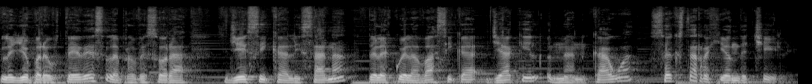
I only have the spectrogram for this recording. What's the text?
Leyó para ustedes la profesora Jessica Lizana de la Escuela Básica Yaquil Nancagua, sexta región de Chile.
